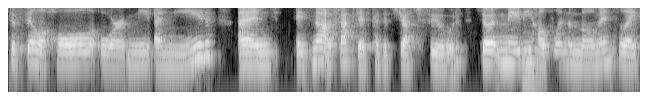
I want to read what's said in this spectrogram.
to fill a hole or meet a need and it's not effective because it's just food so it may be Mhm. helpful in the moment to like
